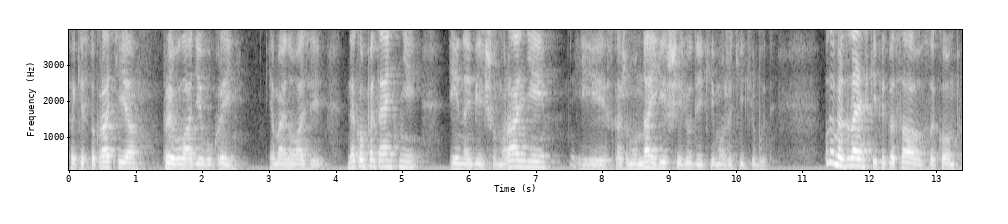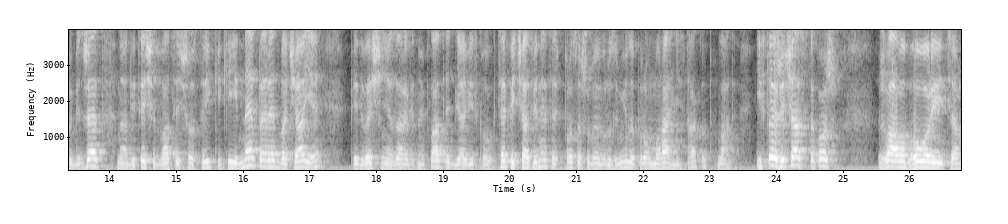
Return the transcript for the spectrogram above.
какістократія при владі в Україні. Я маю на увазі некомпетентні і найбільш моральні, і, скажімо, найгірші люди, які можуть тільки бути. Володимир Зеленський підписав закон про бюджет на 2026 рік, який не передбачає підвищення заробітної плати для військових. Це під час війни, це просто щоб ми розуміли про моральність так, от, влади. І в той же час також жваво обговорюється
